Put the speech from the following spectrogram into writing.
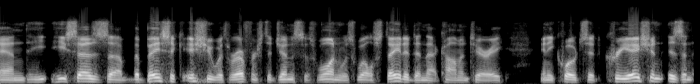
and he, he says uh, the basic issue with reference to Genesis 1 was well stated in that commentary. And he quotes it Creation is an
